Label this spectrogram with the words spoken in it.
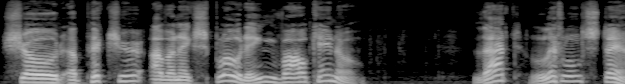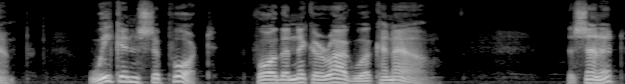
showed a picture of an exploding volcano. That little stamp weakened support for the Nicaragua Canal. The Senate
